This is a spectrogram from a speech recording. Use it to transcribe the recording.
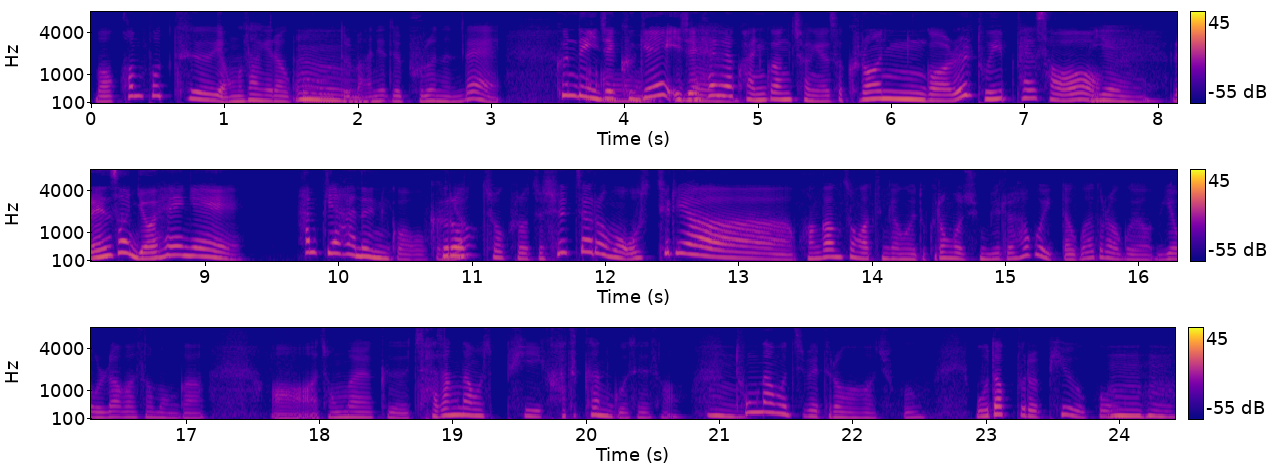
뭐 comfort 영상이라고들 음. 많이들 부르는데, 근데 이제 어, 그게 이제 네. 해외 관광청에서 그런 거를 도입해서 예. 랜선 여행에 함께 하는 거군요. 그렇죠, 그렇죠. 실제로 뭐 오스트리아 관광청 같은 경우에도 그런 걸 준비를 하고 있다고 하더라고요. 위에 올라가서 뭔가 어, 정말 그 자작나무 숲이 가득한 곳에서 음. 통나무 집에 들어가가지고 모닥불을 피우고 음흠.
